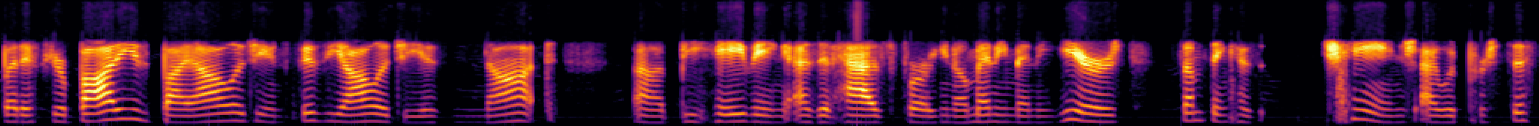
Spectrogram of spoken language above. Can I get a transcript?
but if your body's biology and physiology is not uh, behaving as it has for you know many many years, something has changed. I would persist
